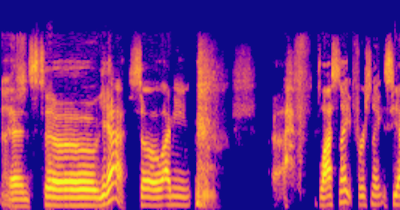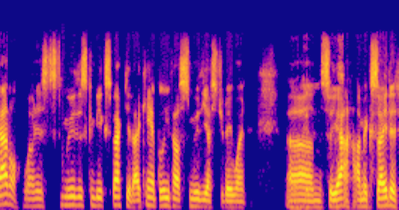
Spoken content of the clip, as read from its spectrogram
nice. And so, yeah. So, I mean, last night, first night in Seattle, went as smooth as can be expected. I can't believe how smooth yesterday went. Oh. Um, so, yeah, I'm excited.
